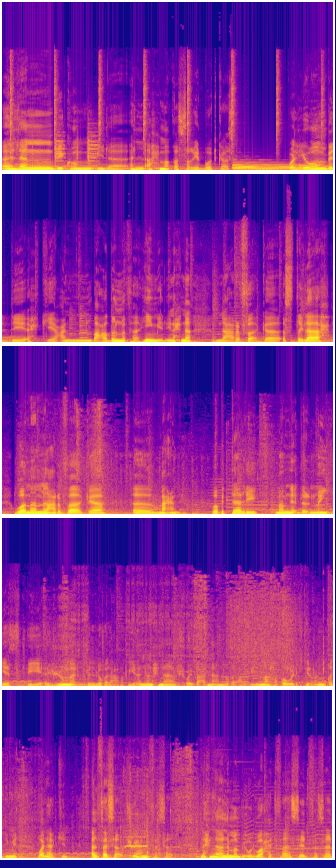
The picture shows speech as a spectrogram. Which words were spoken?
أهلا بكم إلى الأحمق الصغير بودكاست. واليوم بدي أحكي عن بعض المفاهيم اللي نحن بنعرفها كاصطلاح وما بنعرفها كمعنى. وبالتالي ما بنقدر نميز بالجمل باللغة العربية لأنه نحن شوي بعدنا عن اللغة العربية ما حطول كثير بالمقدمة. ولكن الفساد شو يعني فساد؟ نحن لما بيقول واحد فاسد فساد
